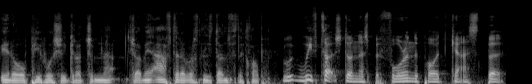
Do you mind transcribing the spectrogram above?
You know, people should grudge him that. Do you know what I mean? After everything he's done for the club. We've touched on this before in the podcast, but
